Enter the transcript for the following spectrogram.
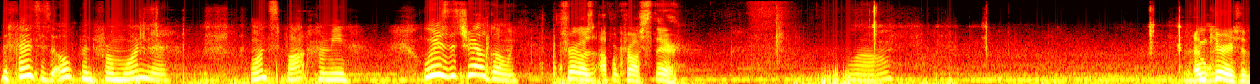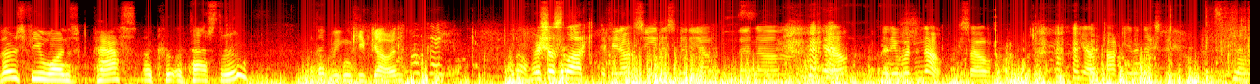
The fence is open from one uh, one spot. I mean, where's the trail going? The trail goes up across there. Well, I'm curious if those few ones pass or pass through. I think we can keep going. okay. Well, wish us luck. If you don't see this video, then um, you know, then you wouldn't know. So, you know, talk to you in the next video. It's close.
